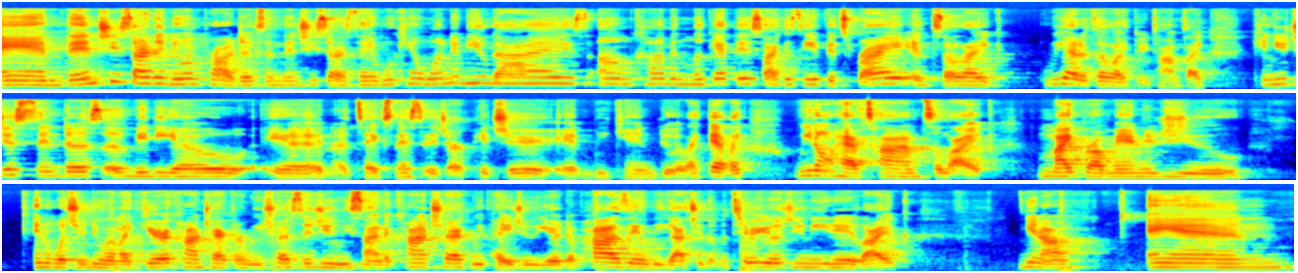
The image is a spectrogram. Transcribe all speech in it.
And then she started doing projects and then she started saying, Well, can one of you guys um come and look at this so I can see if it's right? And so like we had to tell like three times, like, can you just send us a video and a text message or picture and we can do it like that? Like we don't have time to like micromanage you in what you're doing. Like you're a contractor, we trusted you, we signed a contract, we paid you your deposit, we got you the materials you needed, like, you know, and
